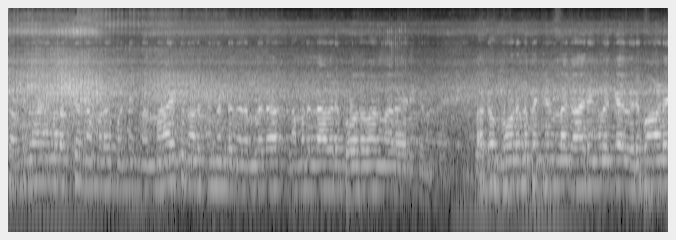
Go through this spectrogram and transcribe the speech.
സംവിധാനങ്ങളൊക്കെ നമ്മുടെ മുന്നിൽ നന്നായിട്ട് നടക്കുന്നുണ്ടെന്ന് നമ്മളെല്ലാ നമ്മളെല്ലാവരും ബോധവാന്മാരായിരിക്കണം. വകം ബോർഡിനെ പറ്റിയുള്ള കാര്യങ്ങളൊക്കെ ഒരുപാട്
